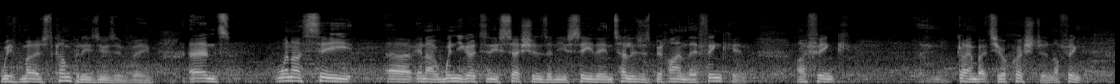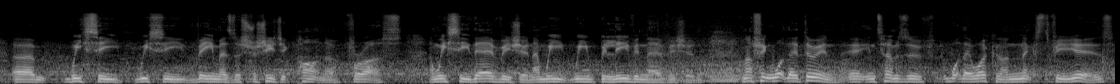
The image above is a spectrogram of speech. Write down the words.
We've merged companies using Veeam. And when I see, uh, you know, when you go to these sessions and you see the intelligence behind their thinking, I think, going back to your question, I think um, we see we see Veeam as a strategic partner for us, and we see their vision, and we, we believe in their vision. And I think what they're doing uh, in terms of what they're working on the next few years,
